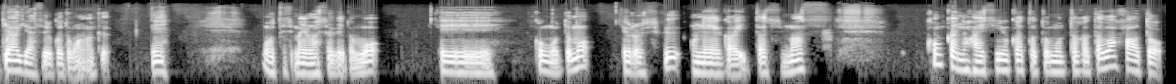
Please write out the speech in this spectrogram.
ギャーギャーすることもなく、ね、終わってしまいましたけども、えー、今後ともよろしくお願いいたします。今回の配信良かったと思った方はハート、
